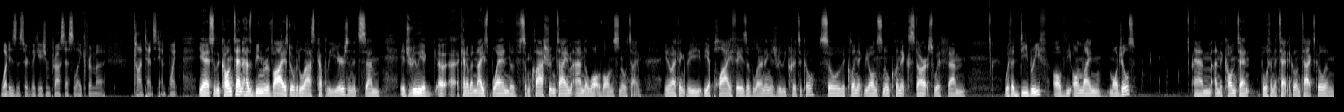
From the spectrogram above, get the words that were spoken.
what is the certification process like from a content standpoint? Yeah, so the content has been revised over the last couple of years, and it's um, it's really a, a, a kind of a nice blend of some classroom time and a lot of on snow time you know, I think the, the apply phase of learning is really critical. So the clinic, the on snow clinic starts with, um, with a debrief of the online modules um, and the content, both in a technical and tactical and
